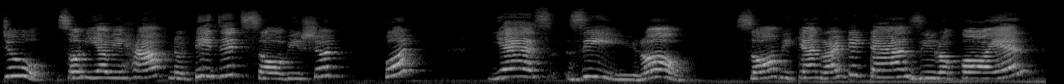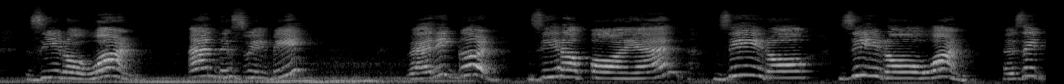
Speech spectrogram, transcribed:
Two. So here we have no digits. So we should put yes zero. So we can write it as 0 0.01 and this will be very good. 0 0.001 is it?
